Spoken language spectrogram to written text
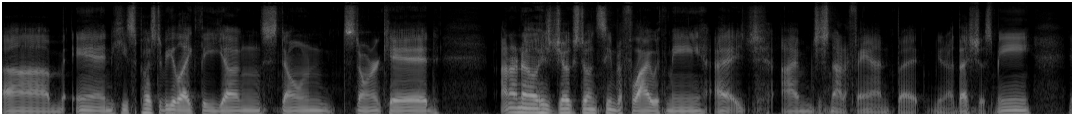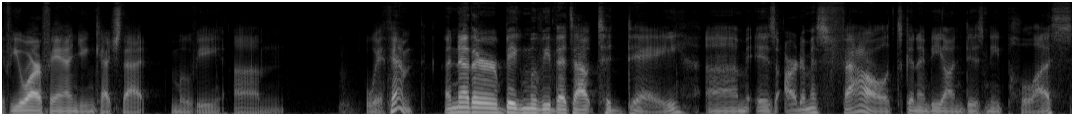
Um, and he's supposed to be like the young stone stoner kid. I don't know. His jokes don't seem to fly with me. I, I'm just not a fan. But you know, that's just me. If you are a fan, you can catch that movie um, with him. Another big movie that's out today um, is Artemis Fowl. It's going to be on Disney Plus.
